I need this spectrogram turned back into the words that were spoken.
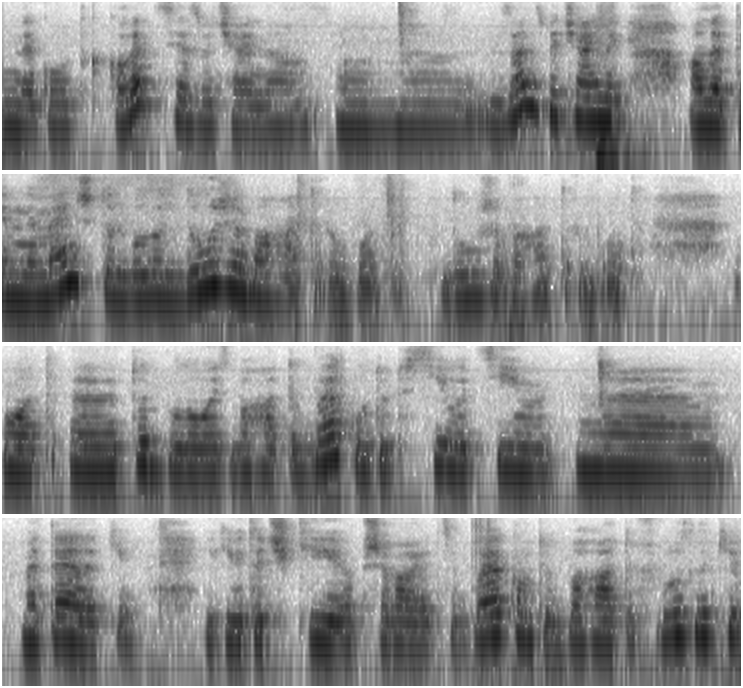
не Gold колекція, звичайна е, дизайн звичайний, але тим не менш тут було дуже багато роботи. Дуже багато роботи. От, тут було ось багато беку, тут всі оці метелики, які віточки обшиваються беком, тут багато фрузликів,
